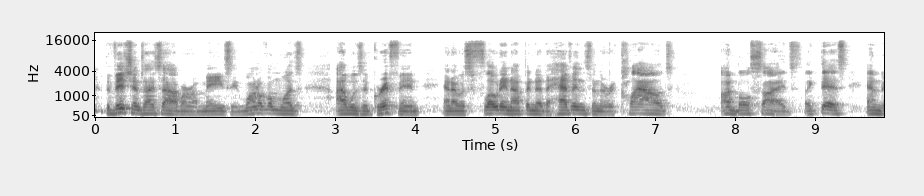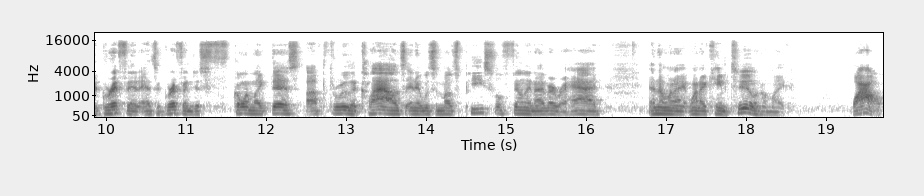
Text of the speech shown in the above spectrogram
The visions I saw were amazing. One of them was I was a griffin and I was floating up into the heavens and there were clouds on both sides like this and the griffin as a griffin just going like this up through the clouds and it was the most peaceful feeling i've ever had. And then when i when i came to and i'm like wow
